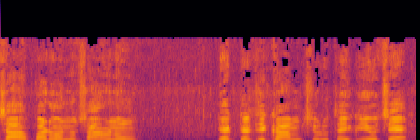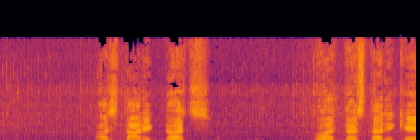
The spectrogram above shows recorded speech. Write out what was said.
છાહ પાડવાનું છાહણું ટ્રેક્ટરથી કામ શરૂ થઈ ગયું છે. આજ તારીખ દસ. તો આજ દસ તારીખે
